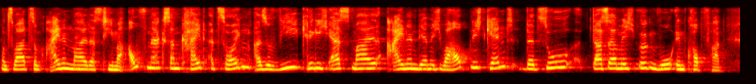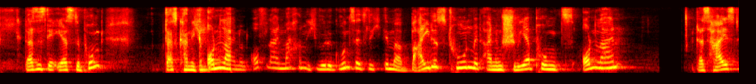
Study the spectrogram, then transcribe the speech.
Und zwar zum einen mal das Thema Aufmerksamkeit erzeugen. Also wie kriege ich erstmal einen, der mich überhaupt nicht kennt, dazu, dass er mich irgendwo im Kopf hat. Das ist der erste Punkt. Das kann ich online und offline machen. Ich würde grundsätzlich immer beides tun mit einem Schwerpunkt online. Das heißt,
